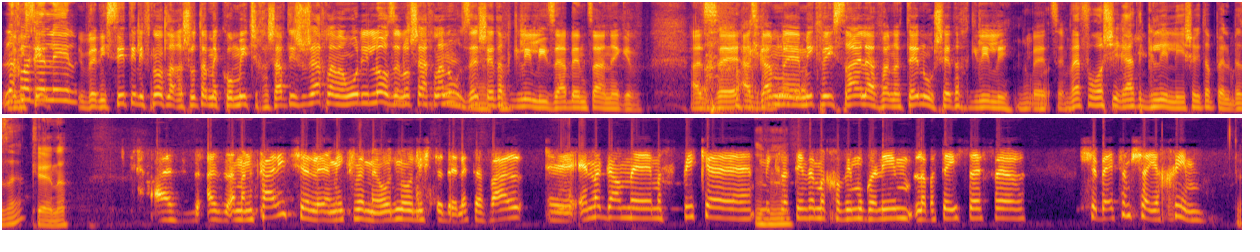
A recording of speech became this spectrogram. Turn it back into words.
לך וניסי- לגליל. וניסיתי לפנות לרשות המקומית שחשבתי שהוא שייך להם, אמרו לי לא, זה לא שייך לנו, זה שטח גלילי, זה היה באמצע הנגב. אז אה, אז גם אה, מקווה ישראל להבנתנו הוא שטח גלילי בעצם. ואיפה ראש עיריית גלילי שיטפל בזה? כן, אה? אז, אז המנכ"לית של אה, מקווה מאוד מאוד משתדלת, אבל אה, אין לה גם אה, מספיק אה, מהמם. מקלטים ומרחבים מוגנים לבתי ספר שבעצם שייכים. כן.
